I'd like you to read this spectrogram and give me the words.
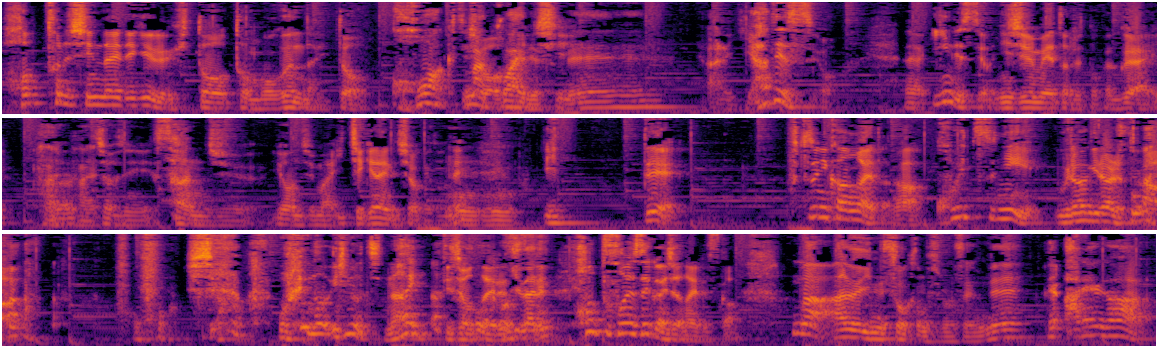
本当に信頼できる人と潜んないと、怖くてしょうがまあ怖いですないし、ね。あれ嫌ですよ。いいんですよ。20メートルとかぐらい。はいはい徐々に30、40、まあ行っちゃいけないんでしょうけどね。うんうん行って、普通に考えたら、こいつに裏切られたら、し 俺の命ないって状態ですね。本当そういう世界じゃないですか。まあ、ある意味そうかもしれませんね。で、あれが、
